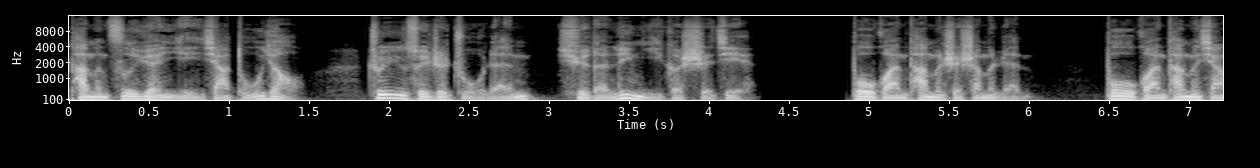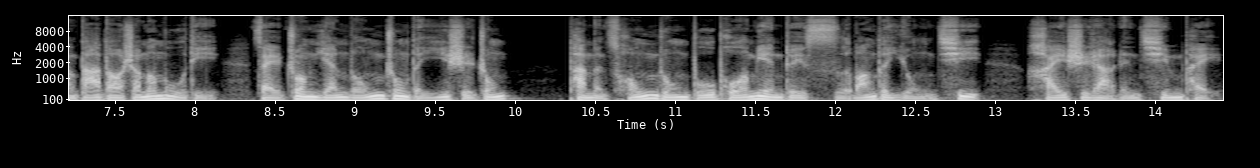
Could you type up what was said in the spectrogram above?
他们自愿饮下毒药，追随着主人去了另一个世界。不管他们是什么人，不管他们想达到什么目的，在庄严隆重的仪式中，他们从容不迫面对死亡的勇气，还是让人钦佩。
